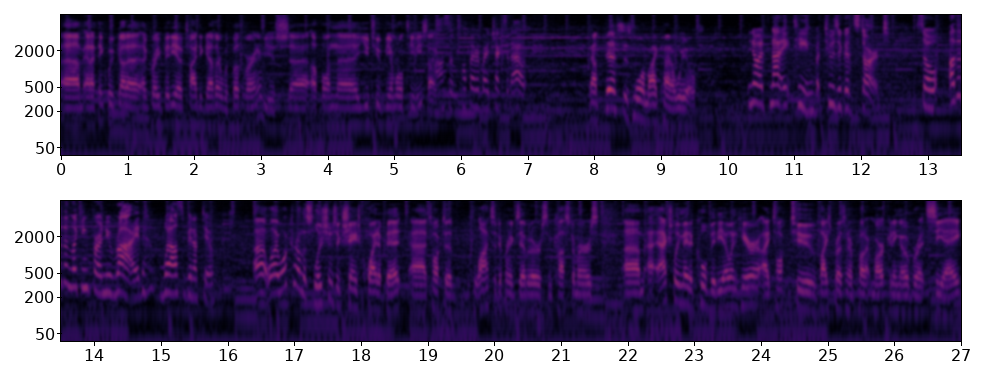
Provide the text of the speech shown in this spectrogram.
Um, and I think we've got a, a, great video tied together with both of our interviews uh, up on the YouTube VMworld TV site. Awesome. Hope everybody checks it out. Now, this is more my kind of wheels. You know, it's not 18, but two is a good start. So, other than looking for a new ride, what else have you been up to? Uh, well, I walked around the Solutions Exchange quite a bit, uh, talked to lots of different exhibitors, some customers. Um, I actually made a cool video in here. I talked to Vice President of Product Marketing over at CA.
